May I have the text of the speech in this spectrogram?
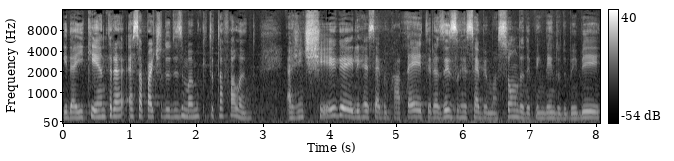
E daí que entra essa parte do desmame que tu tá falando. A gente chega, ele recebe um catéter, às vezes recebe uma sonda, dependendo do bebê,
